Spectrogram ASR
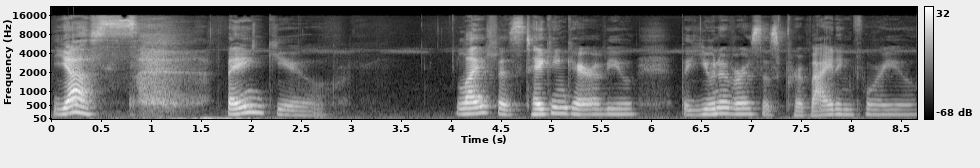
Yes. Thank you. Life is taking care of you the universe is providing for you.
